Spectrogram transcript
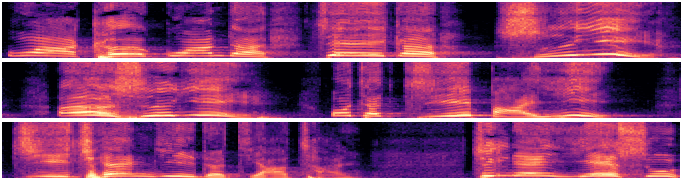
哇可观的这个十亿、二十亿或者几百亿、几千亿的家产？今天耶稣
